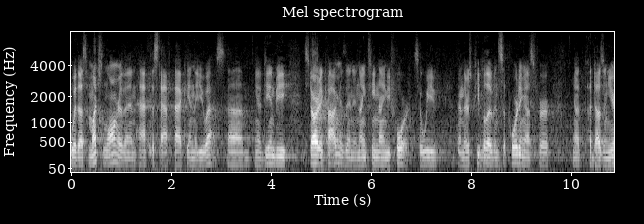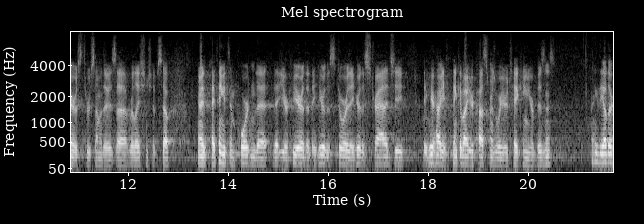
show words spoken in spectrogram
with us much longer than half the staff back in the U.S. Um, you know, D&B started Cognizant in 1994, so we've, and there's people that have been supporting us for, you know, a dozen years through some of those uh, relationships. So you know, I think it's important that, that you're here, that they hear the story, they hear the strategy, they hear how you think about your customers, where you're taking your business. I think the other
